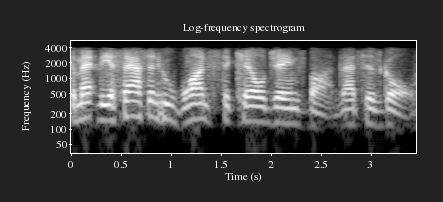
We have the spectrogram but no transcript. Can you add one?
the ma- the assassin who wants to kill James Bond? That's his goal.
